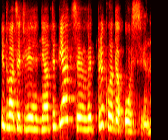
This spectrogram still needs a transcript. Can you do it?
І 20 відняти 5 це від прикладу ось він.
